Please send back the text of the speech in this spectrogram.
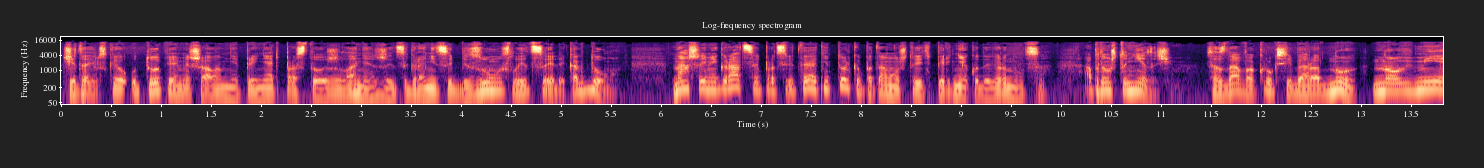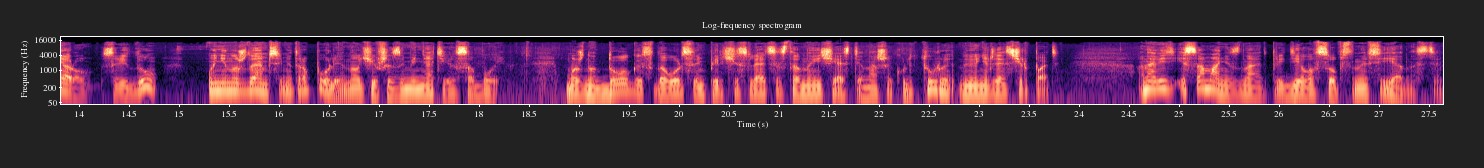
Читательская утопия мешала мне принять простое желание жить за границей без умысла и цели, как дома – Наша эмиграция процветает не только потому, что ей теперь некуда вернуться, а потому что незачем. Создав вокруг себя родную, но в меру среду, мы не нуждаемся в метрополии, научившись заменять ее собой. Можно долго и с удовольствием перечислять составные части нашей культуры, но ее нельзя исчерпать. Она ведь и сама не знает пределов собственной всеядности.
